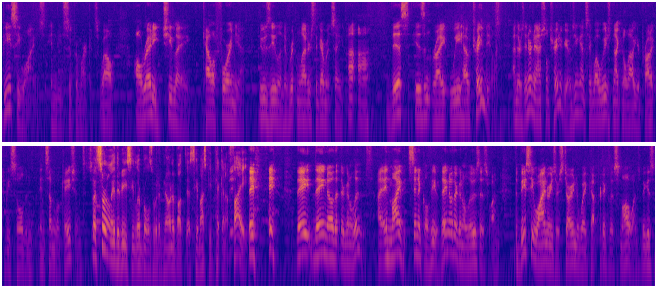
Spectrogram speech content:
BC wines in these supermarkets. Well, already Chile, California, New Zealand have written letters to the government saying, uh-uh, this isn't right. We have trade deals. And there's international trade agreements. You can't say, well, we're just not going to allow your product to be sold in, in some locations. So but certainly the BC Liberals would have known about this. They must be picking a fight. They, they, they, know that they're going to lose. In my cynical view, they know they're going to lose this one. The BC wineries are starting to wake up, particularly small ones, because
